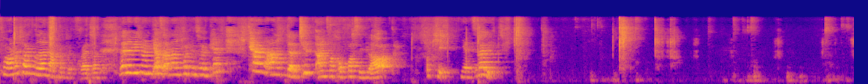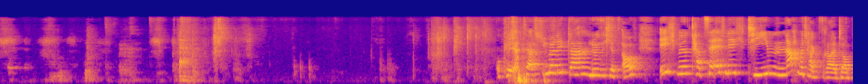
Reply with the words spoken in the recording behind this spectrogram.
vormittags oder nachmittags weiter. Wenn ihr mich noch nicht aus anderen Podcasts kennt, keine Ahnung, dann tippt einfach auf was ihr glaubt. Okay, jetzt überlegt. Okay, fertig überlegt, dann löse ich jetzt auf. Ich bin tatsächlich Team Nachmittagsreiter.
